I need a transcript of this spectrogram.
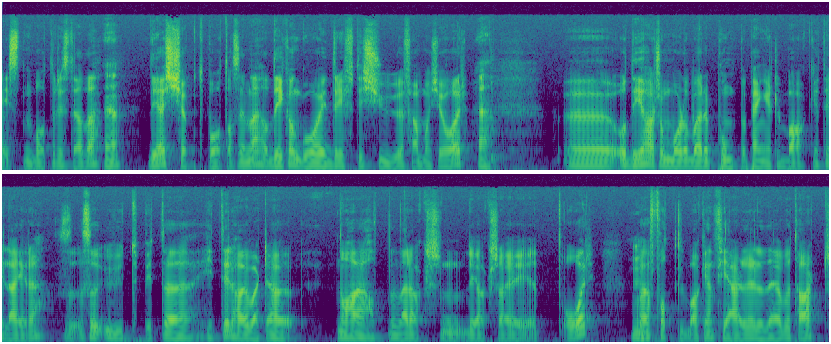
16 båter i stedet. Ja. De har kjøpt båta sine, og de kan gå i drift i 20-25 år. Ja. Uh, og de har som mål å bare pumpe penger tilbake til eiere. Så, så utbyttet hittil har jo vært har- Nå har jeg hatt den der aksjen, de aksja i et år, og Mm. jeg har fått tilbake en fjerdedel av det jeg har betalt.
